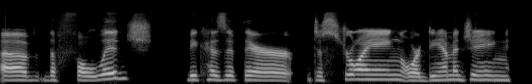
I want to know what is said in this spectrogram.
of the foliage because if they're destroying or damaging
